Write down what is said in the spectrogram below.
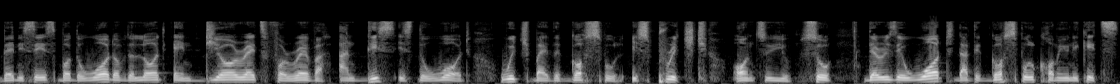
Then he says, but the word of the Lord endureth forever. And this is the word which by the gospel is preached unto you. So there is a word that the gospel communicates.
